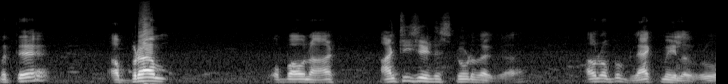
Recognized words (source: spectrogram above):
ಮತ್ತೆ ಅಬ್ರಾಮ್ ಒಬ್ಬ ಅವನ ಆಂಟಿಜೆಂಟಿಸ್ ನೋಡಿದಾಗ ಅವನೊಬ್ಬ ಬ್ಲ್ಯಾಕ್ ಮೇಲರು.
